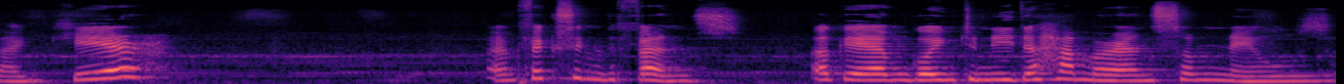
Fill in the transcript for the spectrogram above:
Like here. I'm fixing the fence. Okay, I'm going to need a hammer and some nails.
